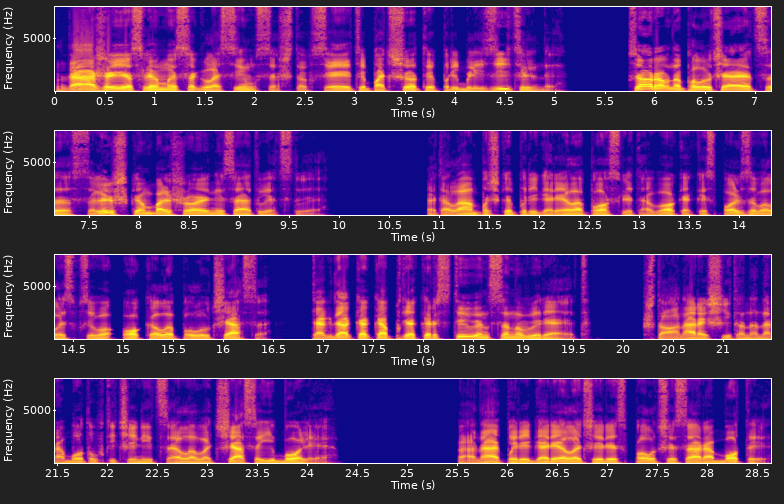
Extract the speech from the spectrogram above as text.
Даже если мы согласимся, что все эти подсчеты приблизительны, все равно получается слишком большое несоответствие. Эта лампочка перегорела после того, как использовалась всего около получаса, тогда как аптекарь Стивенсон уверяет, что она рассчитана на работу в течение целого часа и более. Она перегорела через полчаса работы,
